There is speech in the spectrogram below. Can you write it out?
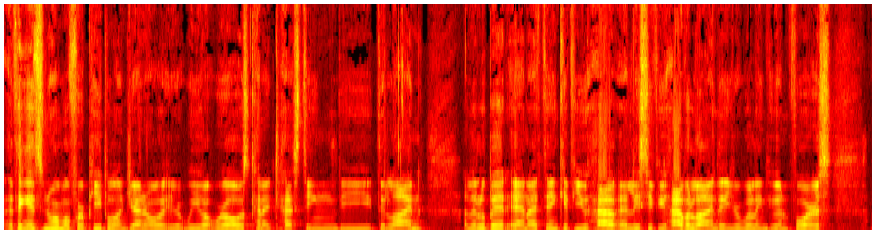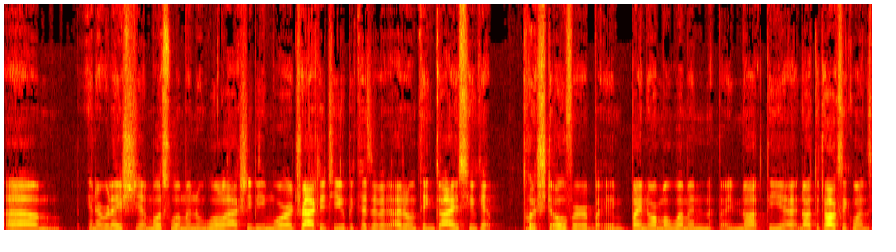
I think it's normal for people in general. We we're always kind of testing the the line a little bit, and I think if you have at least if you have a line that you're willing to enforce. Um, in a relationship, most women will actually be more attracted to you because of it. I don't think guys who get pushed over by, by normal women, by not the uh, not the toxic ones,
